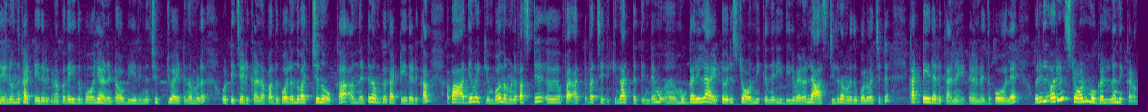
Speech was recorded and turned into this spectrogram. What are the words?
ചെയിൻ ഒന്ന് കട്ട് ചെയ്തെടുക്കണം. അപ്പോൾ അത് ഇതുപോലെയാണ് കേട്ടോ ബീഡിന് ചുറ്റുമായിട്ട് നമ്മൾ ഒട്ടിച്ചെടുക്കുകയാണ് അപ്പോൾ അതുപോലെ ഒന്ന് വച്ച് നോക്കുക. എന്നിട്ട് നമുക്ക് കട്ട് ചെയ്തെടുക്കാം. അപ്പോൾ ആദ്യം വയ്ക്കുമ്പോൾ നമ്മൾ ഫസ്റ്റ് വച്ചിരിക്കുന്ന അറ്റത്തിന്റെ മുകളിലായിട്ട് ഒരു സ്റ്റോൺ നിൽക്കുന്ന രീതിയിൽ വേണം ലാസ്റ്റിൽ നമ്മൾ ഇതുപോലെ വെച്ചിട്ട് കട്ട് ചെയ്തെടുക്കാനായിട്ട്. വേണം ഇതുപോലെ ഒരു ഒരു സ്റ്റോൺ മുകളിൽ നിൽക്കണം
